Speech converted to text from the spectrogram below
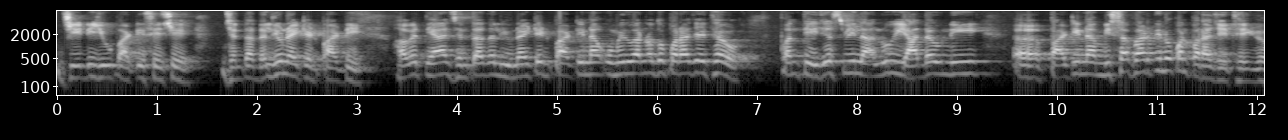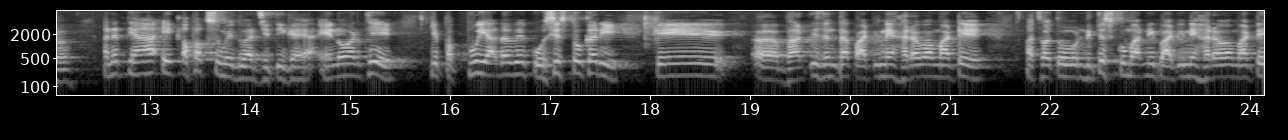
જેડીયુ પાર્ટી છે જનતા દળ યુનાઇટેડ પાર્ટી. હવે ત્યાં જનતા દળ યુનાઇટેડ પાર્ટીના ઉમેદવારનો તો પરાજય થયો, પણ તેજસ્વી લાલુ યાદવની પાર્ટીના મીસા ભારતીનો પણ પરાજય થઈ ગયો. અને ત્યાં એક અપક્ષ ઉમેદવાર જીતી ગયા. એનો અર્થ એ કે પપ્પુ યાદવે કોશિશ તો કરી કે ભારતીય જનતા પાર્ટીને હરાવવા માટે અથવા તો નીતિશ કુમારની પાર્ટીને હરાવવા માટે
